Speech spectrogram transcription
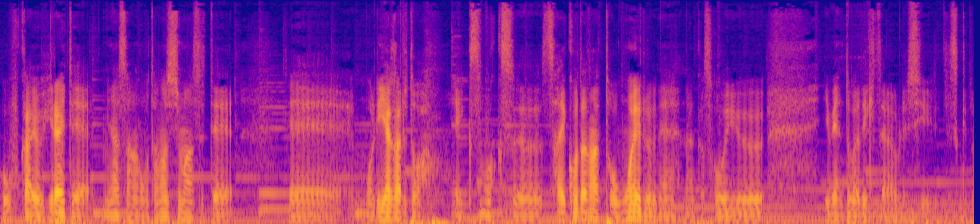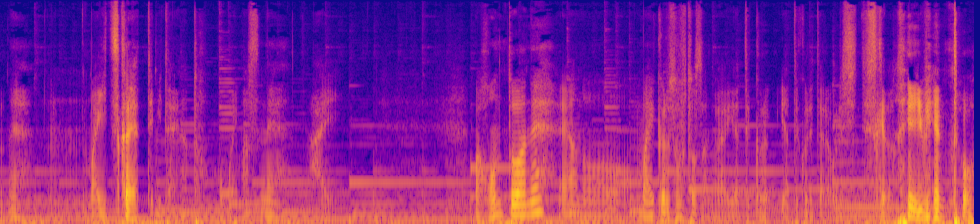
オフ会を開いて、皆さんを楽しませて、えー、盛り上がると、Xbox 最高だなと思えるね、なんかそういうイベントができたら嬉しいですけどね。うん、まあ、いつかやってみたいなと思いますね。はい。まあ、本当はね、あの、マイクロソフトさんがやってくれ、やってくれたら嬉しいんですけどね、イベントを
